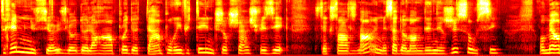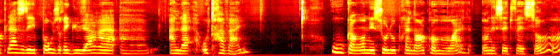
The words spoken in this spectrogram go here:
très minutieuse de leur emploi de temps pour éviter une surcharge physique. C'est extraordinaire, mais ça demande de l'énergie, ça aussi. On met en place des pauses régulières au travail. Ou quand on est solopreneur comme moi, on essaie de faire ça, hein,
